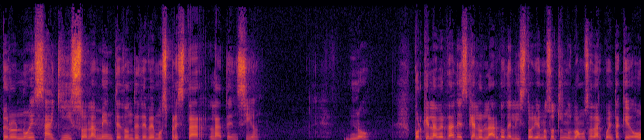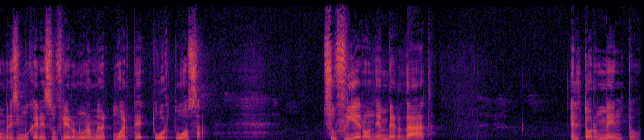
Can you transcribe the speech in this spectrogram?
pero no es allí solamente donde debemos prestar la atención. No, porque la verdad es que a lo largo de la historia nosotros nos vamos a dar cuenta que hombres y mujeres sufrieron una muerte tortuosa. Sufrieron en verdad el tormento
